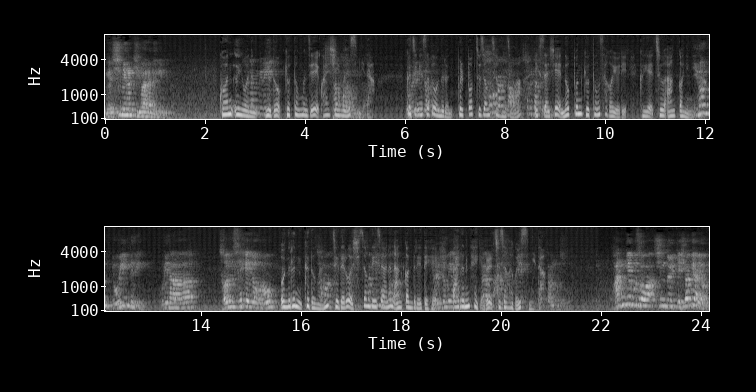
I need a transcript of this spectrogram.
이게 시민을 기만하는 행위입니다. 권 의원은 유독 교통 문제에 관심이 많습니다. 그 중에서도 오늘은 불법 주정차 문제와 익산시의 높은 교통사고율이 그의 주 안건입니다. 이런 요인들이 우리나라가 전 세계적으로 오늘은 그동안 제대로 시정되지 않은 안건들에 대해 빠른 해결을 주장하고 있습니다. 관계부서와 심도 있게 협의하여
